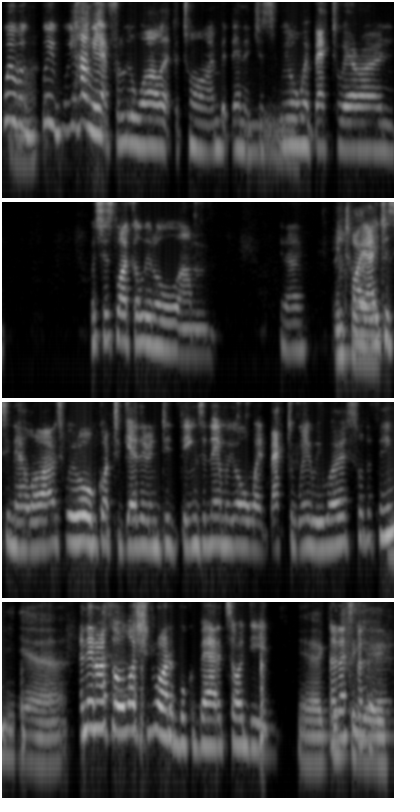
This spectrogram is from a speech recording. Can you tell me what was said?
we were we, we hung out for a little while at the time, but then it just we all went back to our own. It was just like a little um, you know, Hiatus in our lives. We all got together and did things, and then we all went back to where we were, sort of thing. Yeah. And then I thought, well, I should write a book about it, so I did. Yeah. So Good that's for for you. her.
